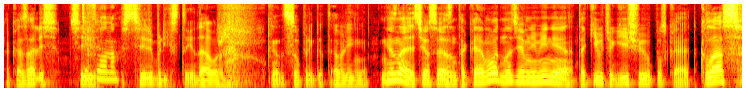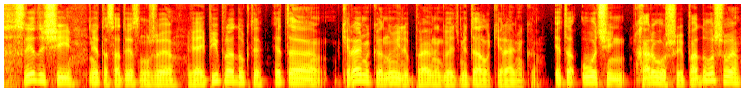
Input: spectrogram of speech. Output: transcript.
оказались сереб... серебристые, да, уже к соприготовлению. Не знаю, с чем связана такая мода, но, тем не менее, такие утюги еще и выпускают. Класс следующий, это, соответственно, уже VIP-продукты. Это керамика, ну или, правильно говорить, металлокерамика. Это очень хорошие подошвы.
